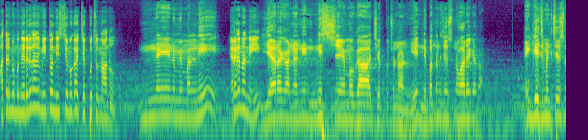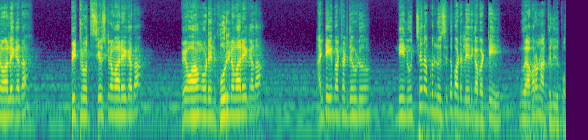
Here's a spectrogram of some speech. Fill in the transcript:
అతడు మిమ్మల్ని ఎరగదని మీతో నిశ్చయముగా చెప్పుచున్నాను. నేను మిమ్మల్ని ఎరగనని? ఎరగనని నిశ్చయముగా చెప్పుచున్నాను. ఏ నిబంధన చేసుకున్న వారే కదా? ఎంగేజ్మెంట్ చేసిన వాళ్ళే కదా? బిట్రోత్ చేసుకున్న వారే కదా? వివాహం కూడా కోరిన వారే కదా? అంటే ఏమంటాడు దేవుడు? నేను వచ్చేటప్పుడు నువ్వు సిద్ధపాటు లేదు కాబట్టి నువ్వెవరో నాకు తెలియదు పో.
